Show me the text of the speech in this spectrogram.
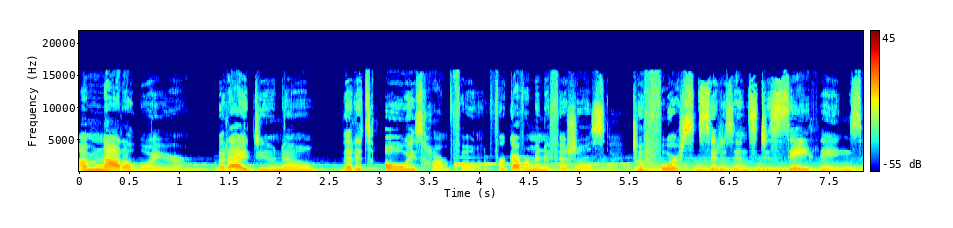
I'm not a lawyer, but I do know that it's always harmful for government officials to force citizens to say things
